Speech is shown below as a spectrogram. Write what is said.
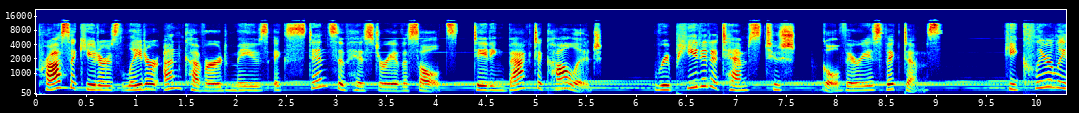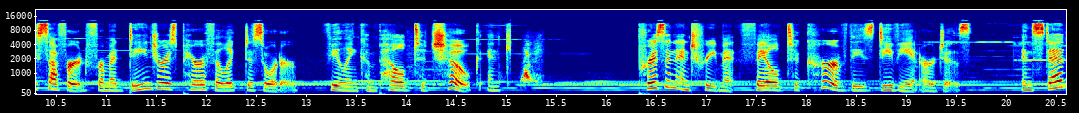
Prosecutors later uncovered Maeue's extensive history of assaults dating back to college, repeated attempts to strangle various victims, he clearly suffered from a dangerous paraphilic disorder, feeling compelled to choke and kill. Prison and treatment failed to curb these deviant urges. Instead,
